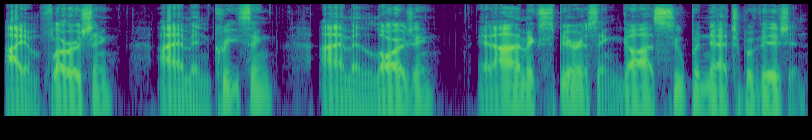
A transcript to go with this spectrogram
I am flourishing. I am increasing. I am enlarging and I'm experiencing God's supernatural provision.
